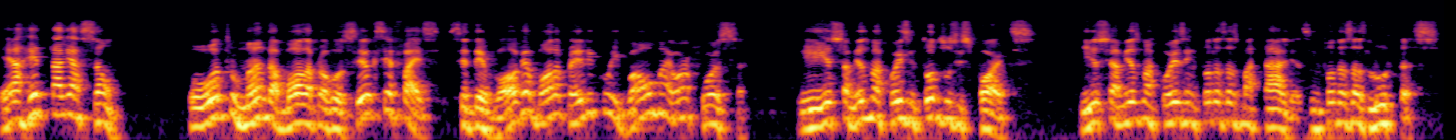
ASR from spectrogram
é a retaliação. O outro manda a bola para você, o que você faz? Você devolve a bola para ele com igual ou maior força. E isso é a mesma coisa em todos os esportes. Isso é a mesma coisa em todas as batalhas, em todas as lutas.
